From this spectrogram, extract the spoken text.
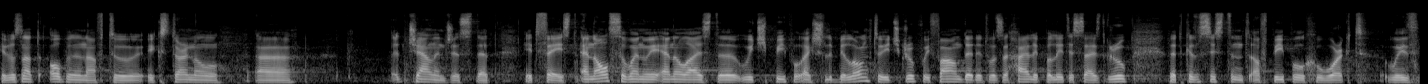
it was not open enough to external uh, challenges that it faced. And also when we analyzed uh, which people actually belonged to each group, we found that it was a highly politicized group that consisted of people who worked with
